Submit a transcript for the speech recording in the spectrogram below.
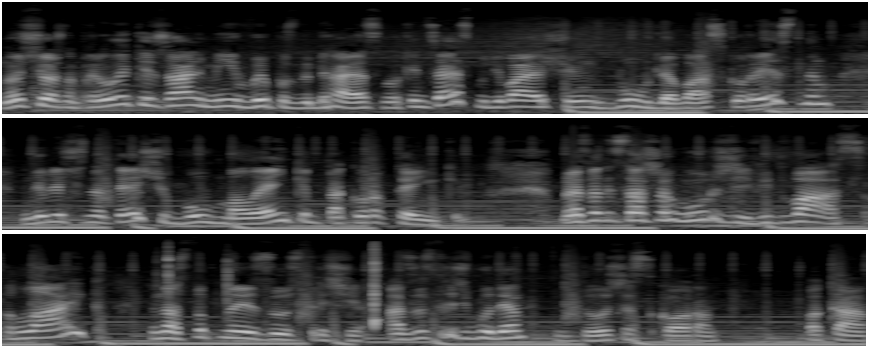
Ну що ж, на превеликий жаль, мій випуск добігає свого кінця. Я сподіваюся, що він був для вас корисним, дивлячись на те, що був маленьким та коротеньким. Мене звати Саша Гуржі. Від вас лайк до наступної зустрічі. А зустріч буде дуже скоро. Пока.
